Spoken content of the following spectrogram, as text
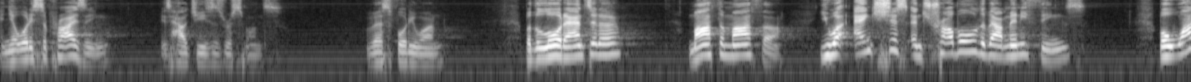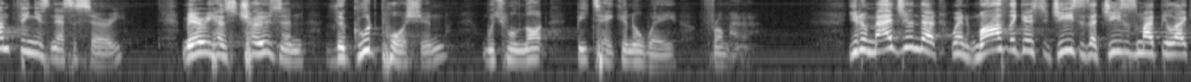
And yet, what is surprising is how Jesus responds. Verse 41 But the Lord answered her, Martha, Martha, you are anxious and troubled about many things, but one thing is necessary. Mary has chosen the good portion which will not be taken away from her. You'd imagine that when Martha goes to Jesus, that Jesus might be like,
